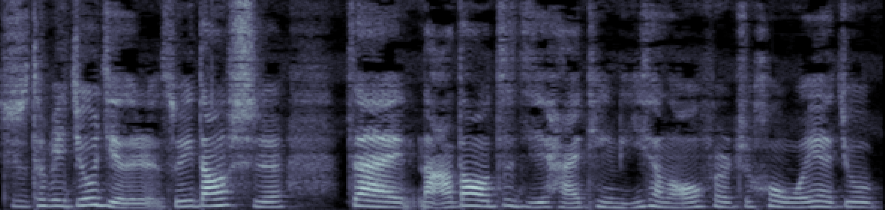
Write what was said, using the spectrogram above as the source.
就是特别纠结的人，所以当时。在拿到自己还挺理想的 offer 之后，我也就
